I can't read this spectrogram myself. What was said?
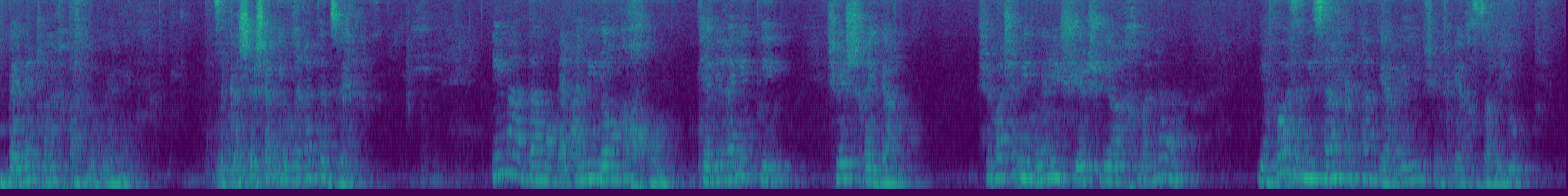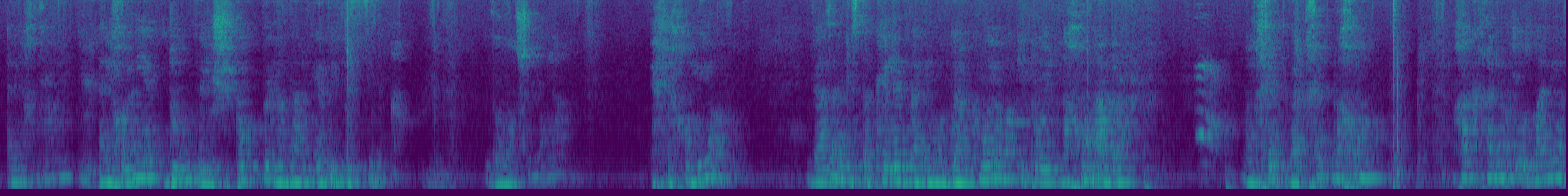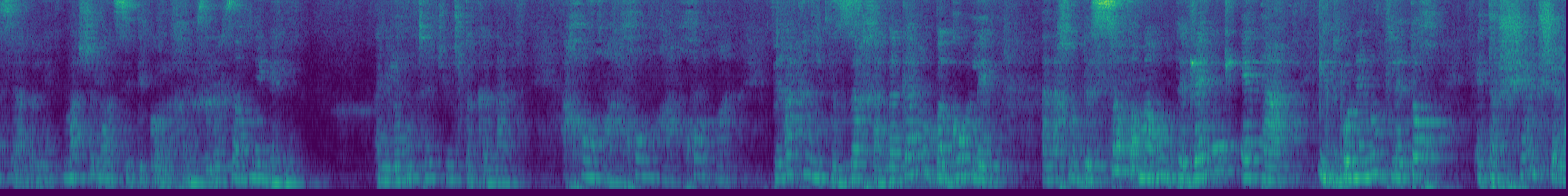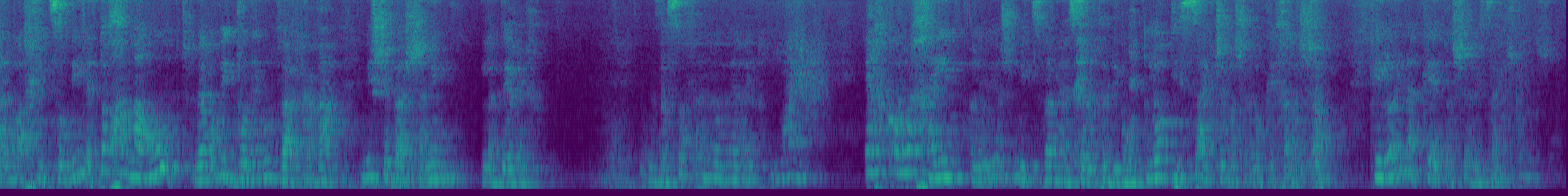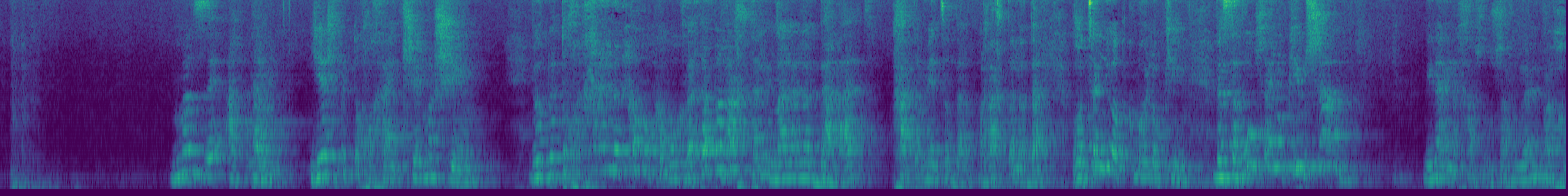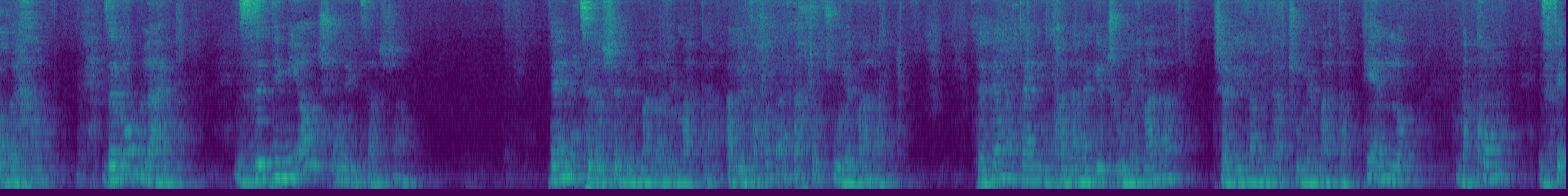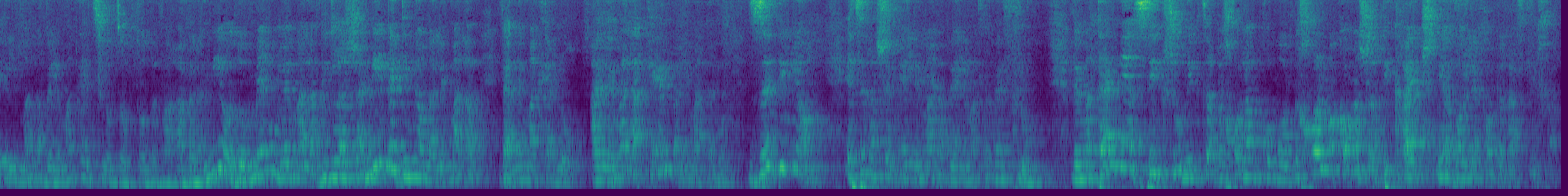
באמת לא אכפת לו באמת. זה קשה שאני אומרת את זה. אם האדם אומר, אני לא רחום, כי אני ראיתי שיש רגע שמה שנדמה לי שיש לי רחמנות, יבוא איזה ניסיון קטן ויראה לי שיש לי אכזריות. אני. אני יכולה לדון ולשפוט בן אדם לידי בשנאה. ריבונו של עולם, איך יכול להיות? ואז אני מסתכלת ואני מודה, כמו יום הכיפורים, נכון אבא, על חטא ועל חטא, נכון. אחר כך אני אומרת לו, מה אני אעשה? אבל מה שלא עשיתי כל החיים, זה לא זר ממני. אני לא מוצאת שיש תקנה. אחורה, אחורה, אחורה. פירקנו את הזחל, נגענו בגולם, אנחנו בסוף המהות הבאנו את ההתבוננות לתוך, את השם שלנו החיצוני, לתוך המהות, מרוב התבוננות והכרה, מי שבא שנים לדרך. ובסוף אני אומרת, וואי, איך כל החיים, הלוא יש מצווה מעשרת הדיברות, לא תישא את שם השם אלוקיך לשווא, כי לא ינקה את אשר יישא את שם השם. מה זה אתה? יש בתוכך את שם השם, והוא בתוכך עמוק עמוק עמוק, ואתה ברחת למעלה לדעת, חטא מעץ הדת, ברחת לדת, רוצה להיות כמו אלוקים, וסבור שהאלוקים שם. מנין לך שהוא שם? אולי מאחוריך. זה לא אולי, זה דמיון שהוא נמצא שם. ואין אצל השם למעלה למטה, אבל לפחות אל תחשוב שהוא למעלה. אתה יודע מתי אני מוכנה להגיד שהוא למעלה? כשאני גם יודעת שהוא למטה, כי אין לו מקום, ולמעלה ולמטה אצלו זה אותו דבר. אבל אני עוד אומר הוא למעלה, בגלל שאני בדמיון הלמעלה והלמטה לא. הלמעלה כן והלמטה לא. זה דמיון. אצל השם אין למעלה ואין למטה ואין כלום. ומתי אני אשיג שהוא נמצא בכל המקומות, בכל מקום אשר תקרא את שמי אבוא אליך וברפתיך.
